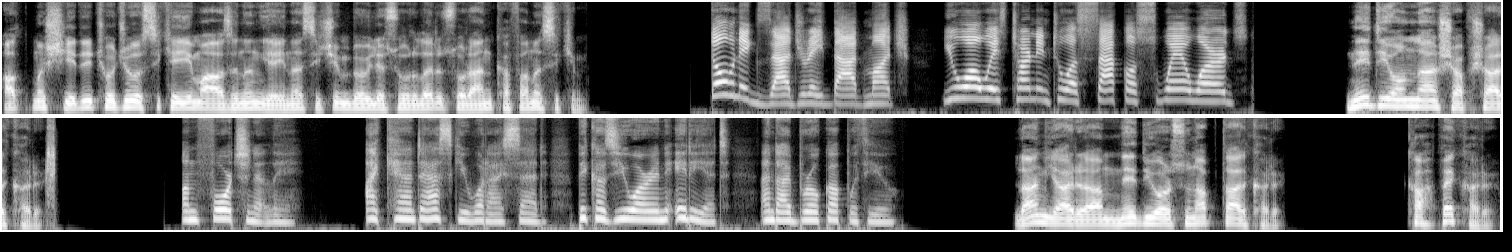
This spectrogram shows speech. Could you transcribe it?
67 çocuğu sikeyim ağzının yayına siçim böyle soruları soran kafanı sikim. Don't exaggerate that much. You always turn into a sack of swear words. Ne diyorsun lan şapşal karı? Unfortunately, I can't ask you what I said because you are an idiot and I broke up with you. Lan yarağım ne diyorsun aptal karı? Kahpe karı.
